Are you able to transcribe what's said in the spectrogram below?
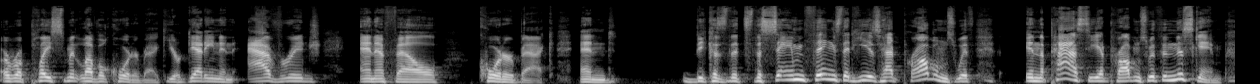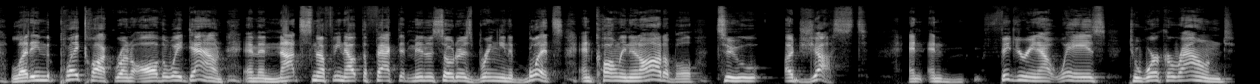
a replacement level quarterback. You're getting an average NFL quarterback. And because it's the same things that he has had problems with in the past, he had problems with in this game, letting the play clock run all the way down and then not snuffing out the fact that Minnesota is bringing a blitz and calling an audible to adjust and, and figuring out ways to work around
